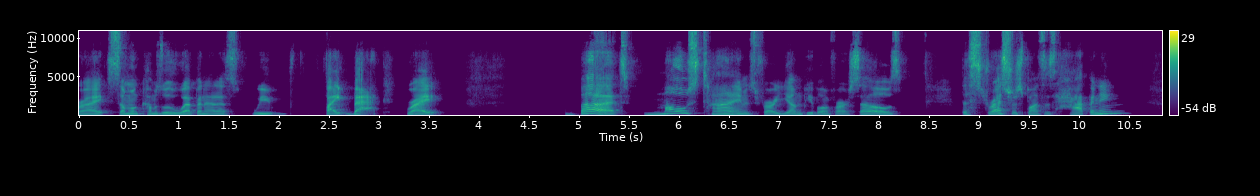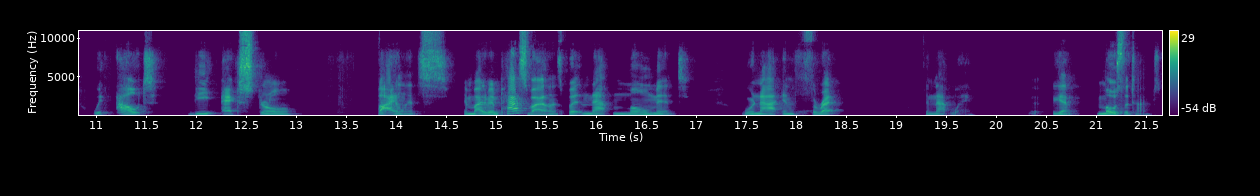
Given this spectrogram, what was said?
right? Someone comes with a weapon at us, we fight back, right? But most times for our young people and for ourselves, the stress response is happening without the external violence. It might have been past violence, but in that moment, we're not in threat in that way. Again, most of the times.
